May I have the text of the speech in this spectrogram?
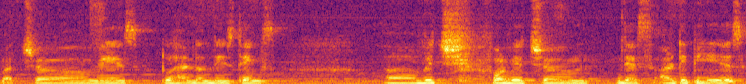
much uh, ways to handle these things, uh, which for which um, this RTP is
